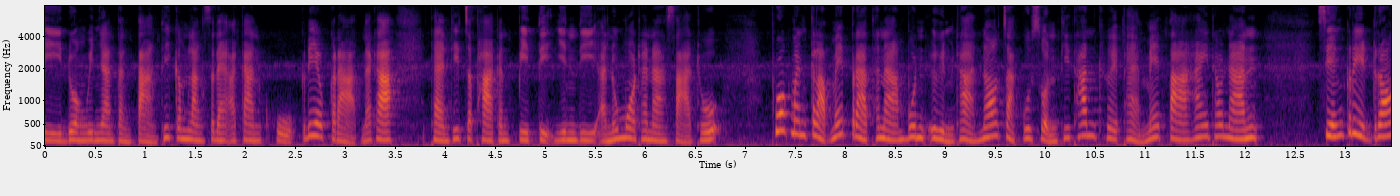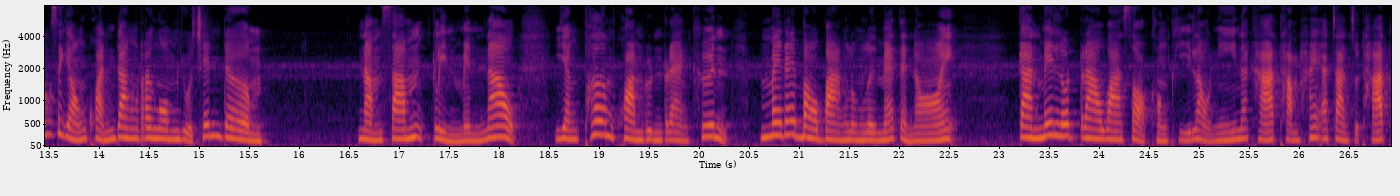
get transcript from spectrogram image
ดีดวงวิญญาณต่างๆ ที่กำลังแสดงอาการขู่เกลี้ยวกราดนะคะ แทนที่จะพากันปีติยินดีอนุโมทนาสาธุ พวกมันกลับไม่ปรารถนาบุญอื่นค่ะ นอกจากกุศลที่ท่านเคยแผ่เมตตาให้เท่านั้น เสียงกรีดร้องสยองขวัญดังระงมอยู่เช่นเดิมนำซ้ำกลิ่นเหม็นเน่า ยังเพิ่มความรุนแรงขึ้น ไม่ได้เบาบางลงเลยแม้แต่น้อย การไม่ลดราวาศอกของผีเหล่านี้นะคะทำให้อาจารย์สุทัศน์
